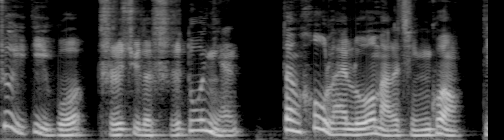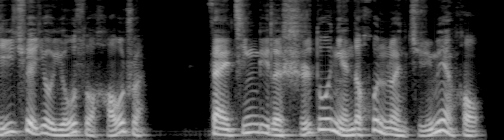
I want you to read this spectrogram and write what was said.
这一帝国持续了十多年，但后来罗马的情况的确又有所好转。在经历了十多年的混乱局面后，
